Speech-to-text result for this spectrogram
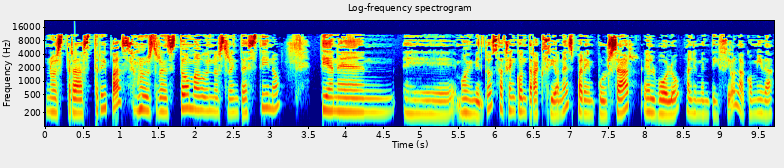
nuestras tripas, nuestro estómago y nuestro intestino tienen eh, movimientos, hacen contracciones para impulsar el bolo alimenticio, la comida.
